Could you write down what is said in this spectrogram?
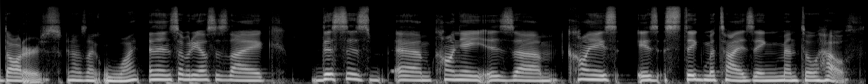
daughters. And I was like, what? And then somebody else is like, this is um, Kanye is um, Kanye is, stigmatizing mental health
